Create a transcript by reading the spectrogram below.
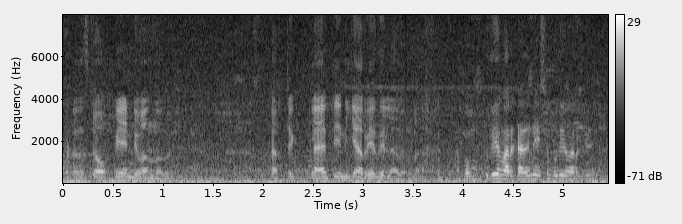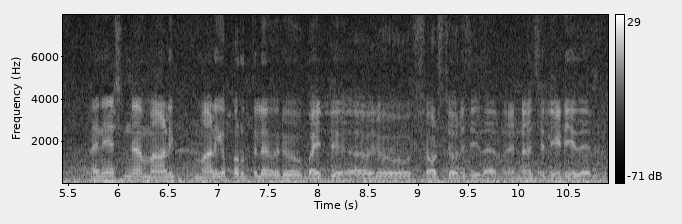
പെട്ടെന്ന് സ്റ്റോപ്പ് ചെയ്യേണ്ടി വന്നത്. കറക്റ്റ് ക്ലാരിറ്റി എനിക്ക് അറിയത്തില്ല അതുകൊണ്ടാണ് അപ്പം പുതിയ വർക്ക് അതിനുശേഷം പുതിയ വർക്ക് അതിനുശേഷം ഞാൻ മാളി മാളികപ്പുറത്തിൽ ഒരു ബൈറ്റ് ഒരു ഷോർട്ട് സ്റ്റോറി ചെയ്തായിരുന്നു. എന്നെ വെച്ച് ലീഡ് ചെയ്തായിരുന്നു.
